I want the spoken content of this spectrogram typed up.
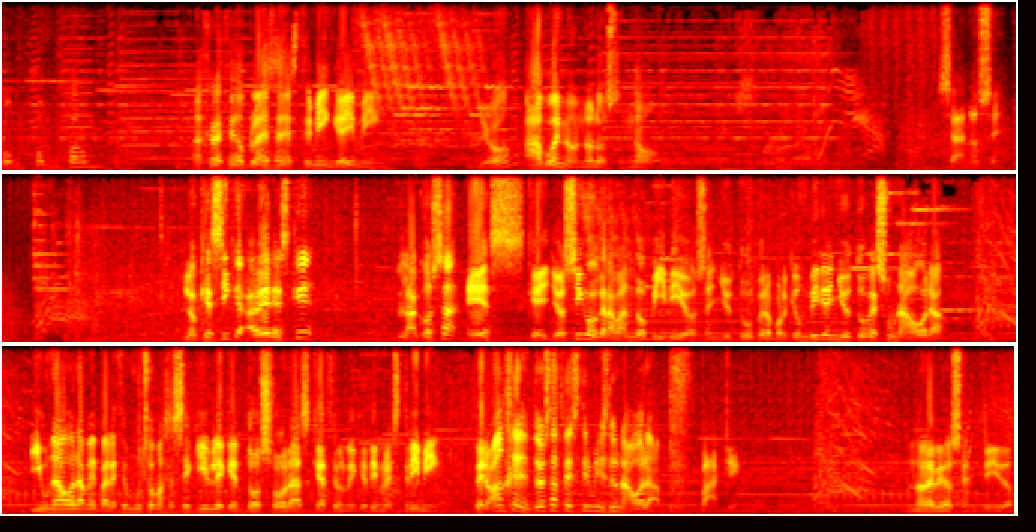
Pom, pom, pom. Ángel haciendo planes en streaming gaming. ¿Yo? Ah, bueno, no los. No. O sea, no sé. Lo que sí que. A ver, es que. La cosa es que yo sigo grabando vídeos en YouTube, pero porque un vídeo en YouTube es una hora. Y una hora me parece mucho más asequible que dos horas que, hace un, que tiene un streaming. Pero Ángel, entonces hace streamings de una hora. Pff, pa' qué. No le veo sentido.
